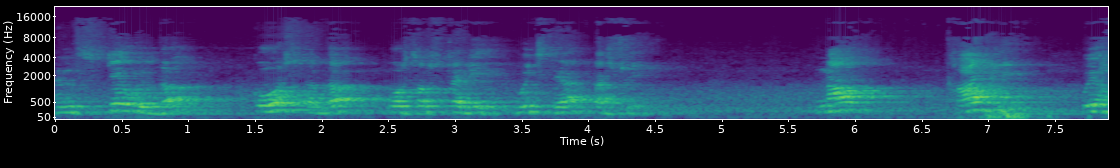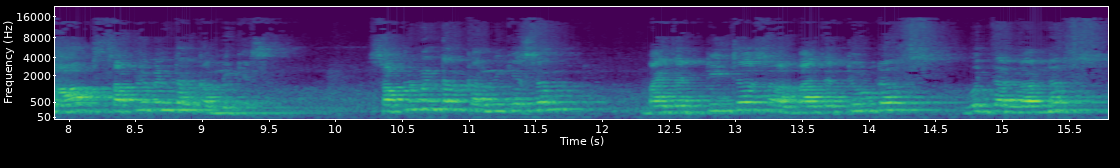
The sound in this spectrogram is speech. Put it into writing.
and stay with the course or the course of study which they are pursuing. Now, thirdly, we have supplemental communication. Supplemental communication by the teachers or by the tutors with the learners.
